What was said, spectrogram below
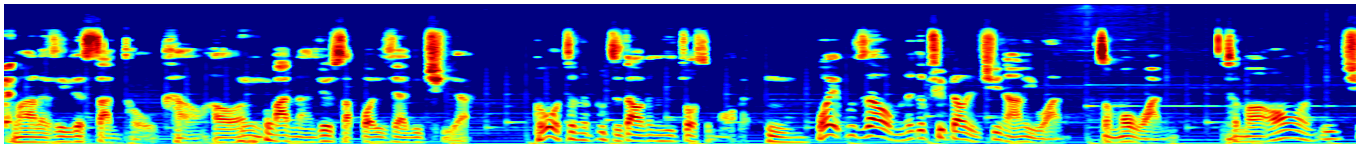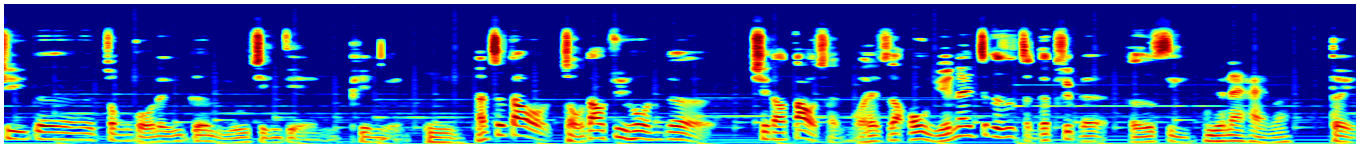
我道，妈的是一个山头，靠，好，你办了就 support 一下就去啊。可我真的不知道那个是做什么的，嗯。我也不知道我们那个 trip 到底去哪里玩，怎么玩，什么哦，就去一个中国的一个旅游景点偏远，嗯。那这到走到最后那个去到稻城，我才知道哦，原来这个是整个 trip 的核心。牛奶海吗？对，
